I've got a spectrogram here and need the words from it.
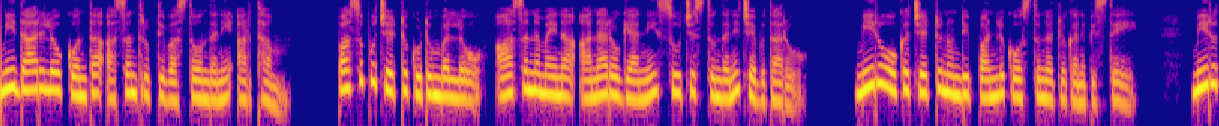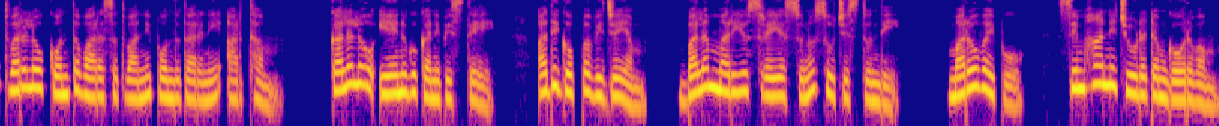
మీ దారిలో కొంత అసంతృప్తి వస్తోందని అర్థం. పసుపు చెట్టు కుటుంబంలో ఆసన్నమైన అనారోగ్యాన్ని సూచిస్తుందని చెబుతారు. మీరు ఒక చెట్టు నుండి పండ్లు కోస్తున్నట్లు కనిపిస్తే మీరు త్వరలో కొంత వారసత్వాన్ని పొందుతారని అర్థం. కలలో ఏనుగు కనిపిస్తే అది గొప్ప విజయం బలం మరియు శ్రేయస్సును సూచిస్తుంది. మరోవైపు సింహాన్ని చూడటం గౌరవం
